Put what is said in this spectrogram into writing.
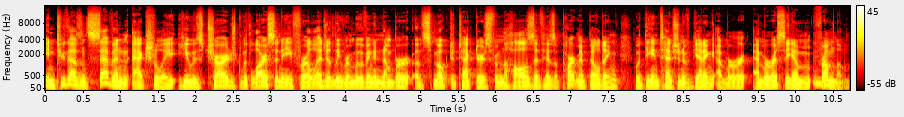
in 2007, actually, he was charged with larceny for allegedly removing a number of smoke detectors from the halls of his apartment building with the intention of getting amer- americium mm-hmm. from them.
